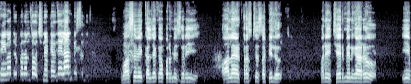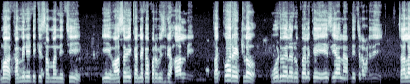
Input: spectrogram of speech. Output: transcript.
సేవా దృక్పథంతో వచ్చినట్టే ఉంది. ఎలా అనిపిస్తుంది? వాసవి కళ్యాక పరమేశ్వరి ఆలయ ట్రస్ట్ సభ్యులు మరి చైర్మన్ గారు ఈ మా కమ్యూనిటీకి సంబంధించి ఈ వాసవి కన్యకా పరమేశ్వరి హాల్ని తక్కువ రేట్లో మూడు వేల రూపాయలకే ఏసీ అందించడం అనేది చాలా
